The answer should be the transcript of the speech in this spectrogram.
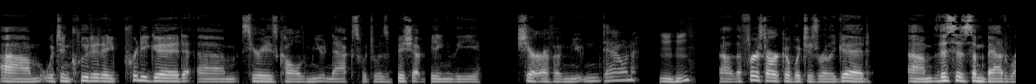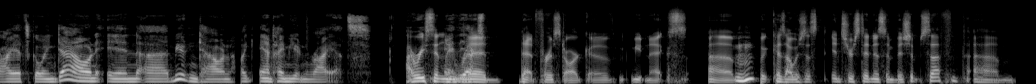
um, which included a pretty good um, series called Mutant X, which was Bishop being the sheriff of Mutant Town. hmm Uh, the first arc of which is really good. Um, this is some bad riots going down in uh, Mutant Town, like anti mutant riots. I recently And read that first arc of Mutant X um, Mhm. because I was just interested in some Bishop stuff. Um,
